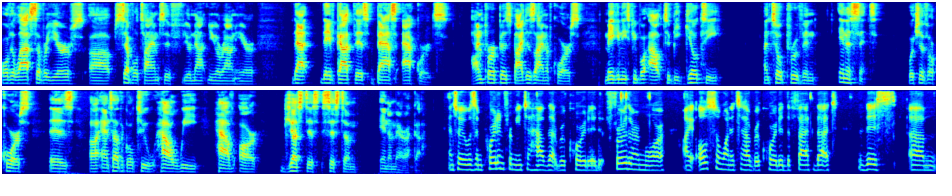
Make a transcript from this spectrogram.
over the last several years, uh, several times if you're not new around here that they've got this bass backwards on purpose, by design, of course, making these people out to be guilty until proven innocent, which, of course, is uh, antithetical to how we have our justice system in America. And so it was important for me to have that recorded. Furthermore, I also wanted to have recorded the fact that this um,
